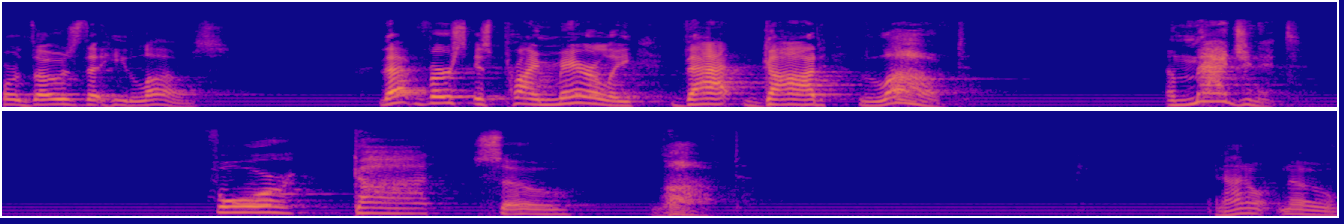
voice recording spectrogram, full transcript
or those that he loves. That verse is primarily that God loved. Imagine it. For God so loved. And I don't know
